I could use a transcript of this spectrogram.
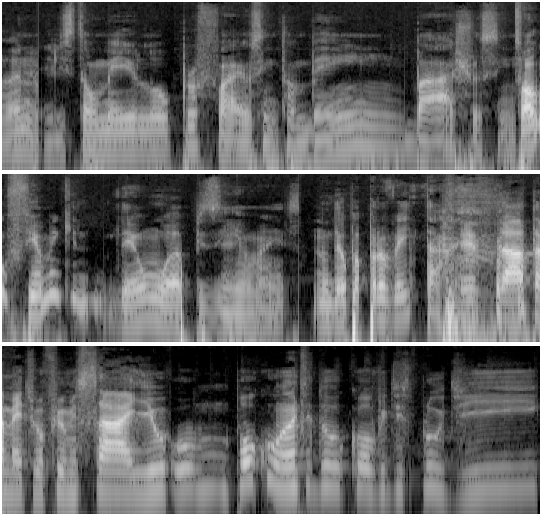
ano, eles estão meio low profile, assim, tão bem baixo, assim. Só o filme que deu um upzinho, mas não deu pra aproveitar. Exatamente, o filme saiu um pouco antes do Covid explodir,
